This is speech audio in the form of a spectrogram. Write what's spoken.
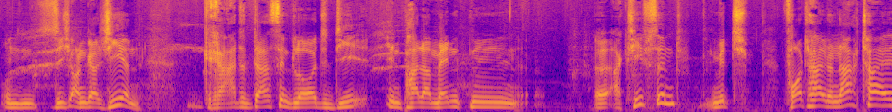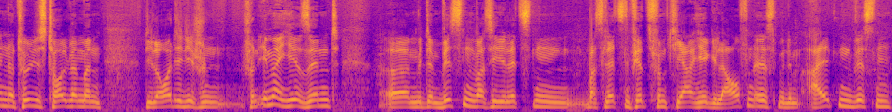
und sich engagieren, gerade das sind Leute, die in Parlamenten äh, aktiv sind mit Vorteilen und Nachteilen. Natürlich ist es toll, wenn man die Leute, die schon, schon immer hier sind, äh, mit dem Wissen, was, die letzten, was die letzten 40, 50 Jahre hier gelaufen ist, mit dem alten Wissen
